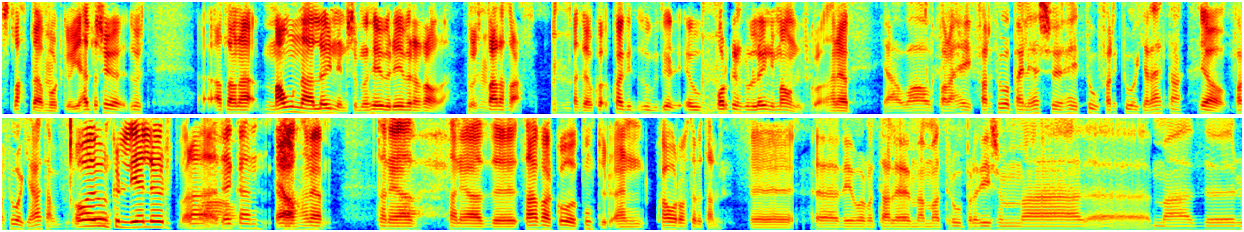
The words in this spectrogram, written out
slatta af Mhm. fólki og ég held að segja, þú veist allavega mánaða launin sem þú hefur yfir að ráða þú veist, Mhm. bara það Mhm. af því að hvað, getur, þú getur, ef þú borgar einhvern laun í mánu sko, þannig að, Já, vá, bara hei, farð þú að pæla í þessu, hei þú, farð þú að gera þetta, já farð þú að gera þetta og ef einhver lélur, bara Vá. reykaðan já, þannig að, þannig að, þannig að uh, það var góða punktur, en hvað voru oftar að tala um? Uh, Uh, við vorum að tala um að maður trú bara því sem að uh, maður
